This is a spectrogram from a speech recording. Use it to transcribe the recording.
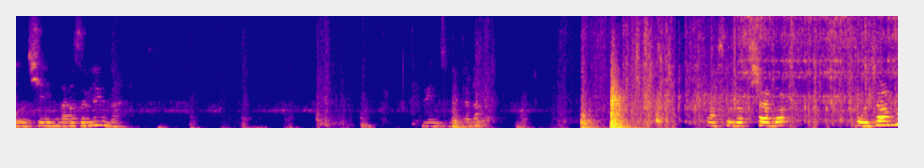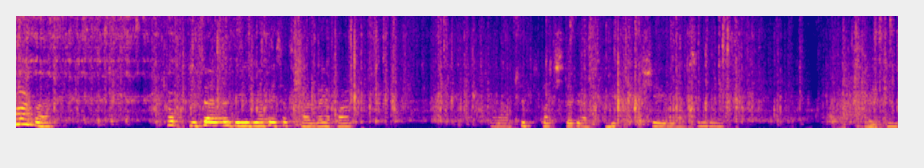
Bunun şeyini de hazırlayayım da. Pirincini falan. Aslında dışarıda ocağım var da çok düzenli değil ya da ise dışarıda yaparım. Ama süt kaçta biraz büyük bir şey yapsın. Belki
